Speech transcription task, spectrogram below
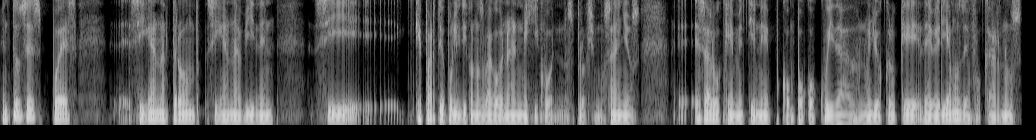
Entonces, pues, eh, si gana Trump, si gana Biden, si qué partido político nos va a gobernar en México en los próximos años, eh, es algo que me tiene con poco cuidado. ¿no? Yo creo que deberíamos de enfocarnos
